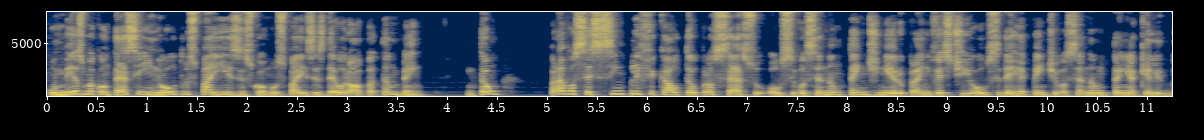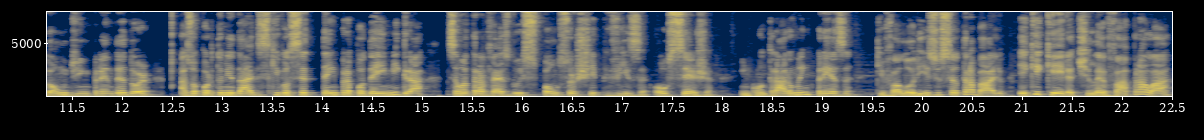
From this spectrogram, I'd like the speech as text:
O mesmo acontece em outros países, como os países da Europa também. Então, para você simplificar o teu processo, ou se você não tem dinheiro para investir, ou se de repente você não tem aquele dom de empreendedor, as oportunidades que você tem para poder imigrar são através do sponsorship visa, ou seja, encontrar uma empresa que valorize o seu trabalho e que queira te levar para lá,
